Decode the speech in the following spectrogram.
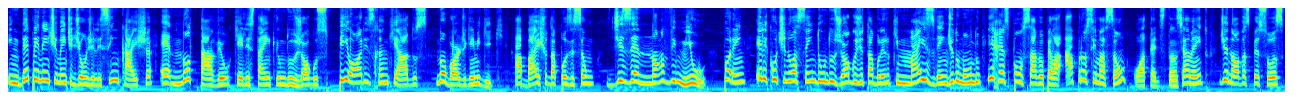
independentemente de onde ele se encaixa, é notável que ele está entre um dos jogos piores ranqueados no Board Game Geek, abaixo da posição 19 mil, Porém, ele continua sendo um dos jogos de tabuleiro que mais vende do mundo e responsável pela aproximação, ou até distanciamento, de novas pessoas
